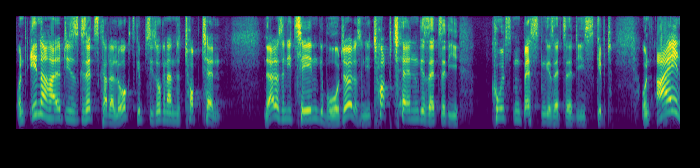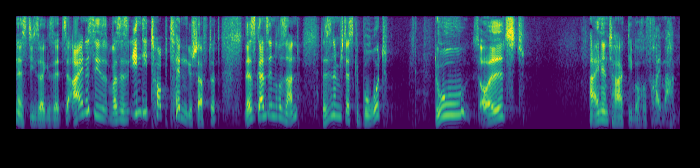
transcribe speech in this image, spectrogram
Und innerhalb dieses Gesetzkatalogs gibt es die sogenannte Top Ten. Ja, das sind die zehn Gebote, das sind die Top Ten Gesetze, die coolsten, besten Gesetze, die es gibt. Und eines dieser Gesetze, eines, dieses, was es in die Top Ten geschafft hat, das ist ganz interessant. Das ist nämlich das Gebot, du sollst einen Tag die Woche frei machen.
